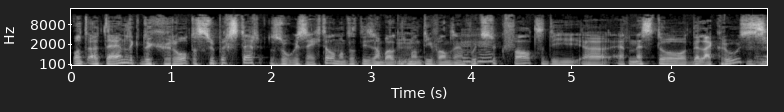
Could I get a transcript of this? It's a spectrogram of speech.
Want uiteindelijk de grote superster, zo gezegd al, want het is dan wel iemand die van zijn voetstuk valt, die eh, Ernesto de la Cruz.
